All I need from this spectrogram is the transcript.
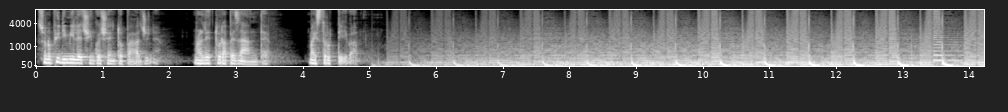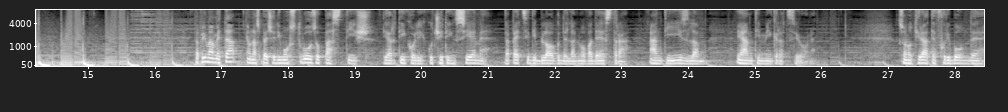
Sono più di 1500 pagine, una lettura pesante, ma istruttiva. La prima metà è una specie di mostruoso pastiche di articoli cuciti insieme da pezzi di blog della nuova destra anti-Islam e anti-immigrazione. Sono tirate furibonde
